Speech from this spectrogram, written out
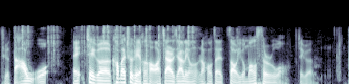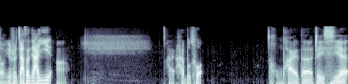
这个打五，哎，这个 combat trick 也很好啊，加二加零，然后再造一个 monster rule，这个等于是加三加一啊，还还不错。红牌的这些，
